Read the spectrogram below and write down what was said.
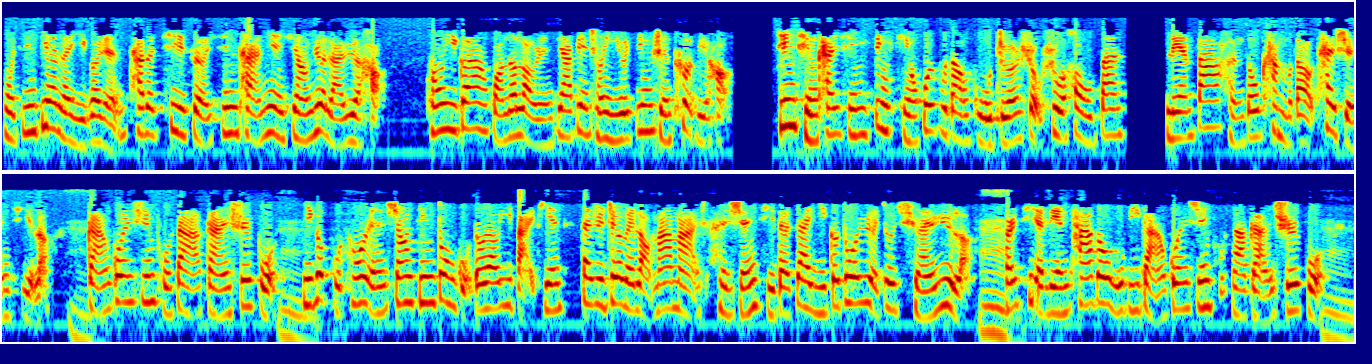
母亲变了一个人，她的气色、心态、面相越来越好，从一个暗黄的老人家变成一个精神特别好、心情开心、病情恢复到骨折手术后斑。连疤痕都看不到，太神奇了！感恩观世音菩萨，感恩师傅。嗯一个普通人伤筋动骨都要一百天，但是这位老妈妈很神奇的，在一个多月就痊愈了，嗯而且连她都无比感恩观世音菩萨，感恩师傅。嗯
